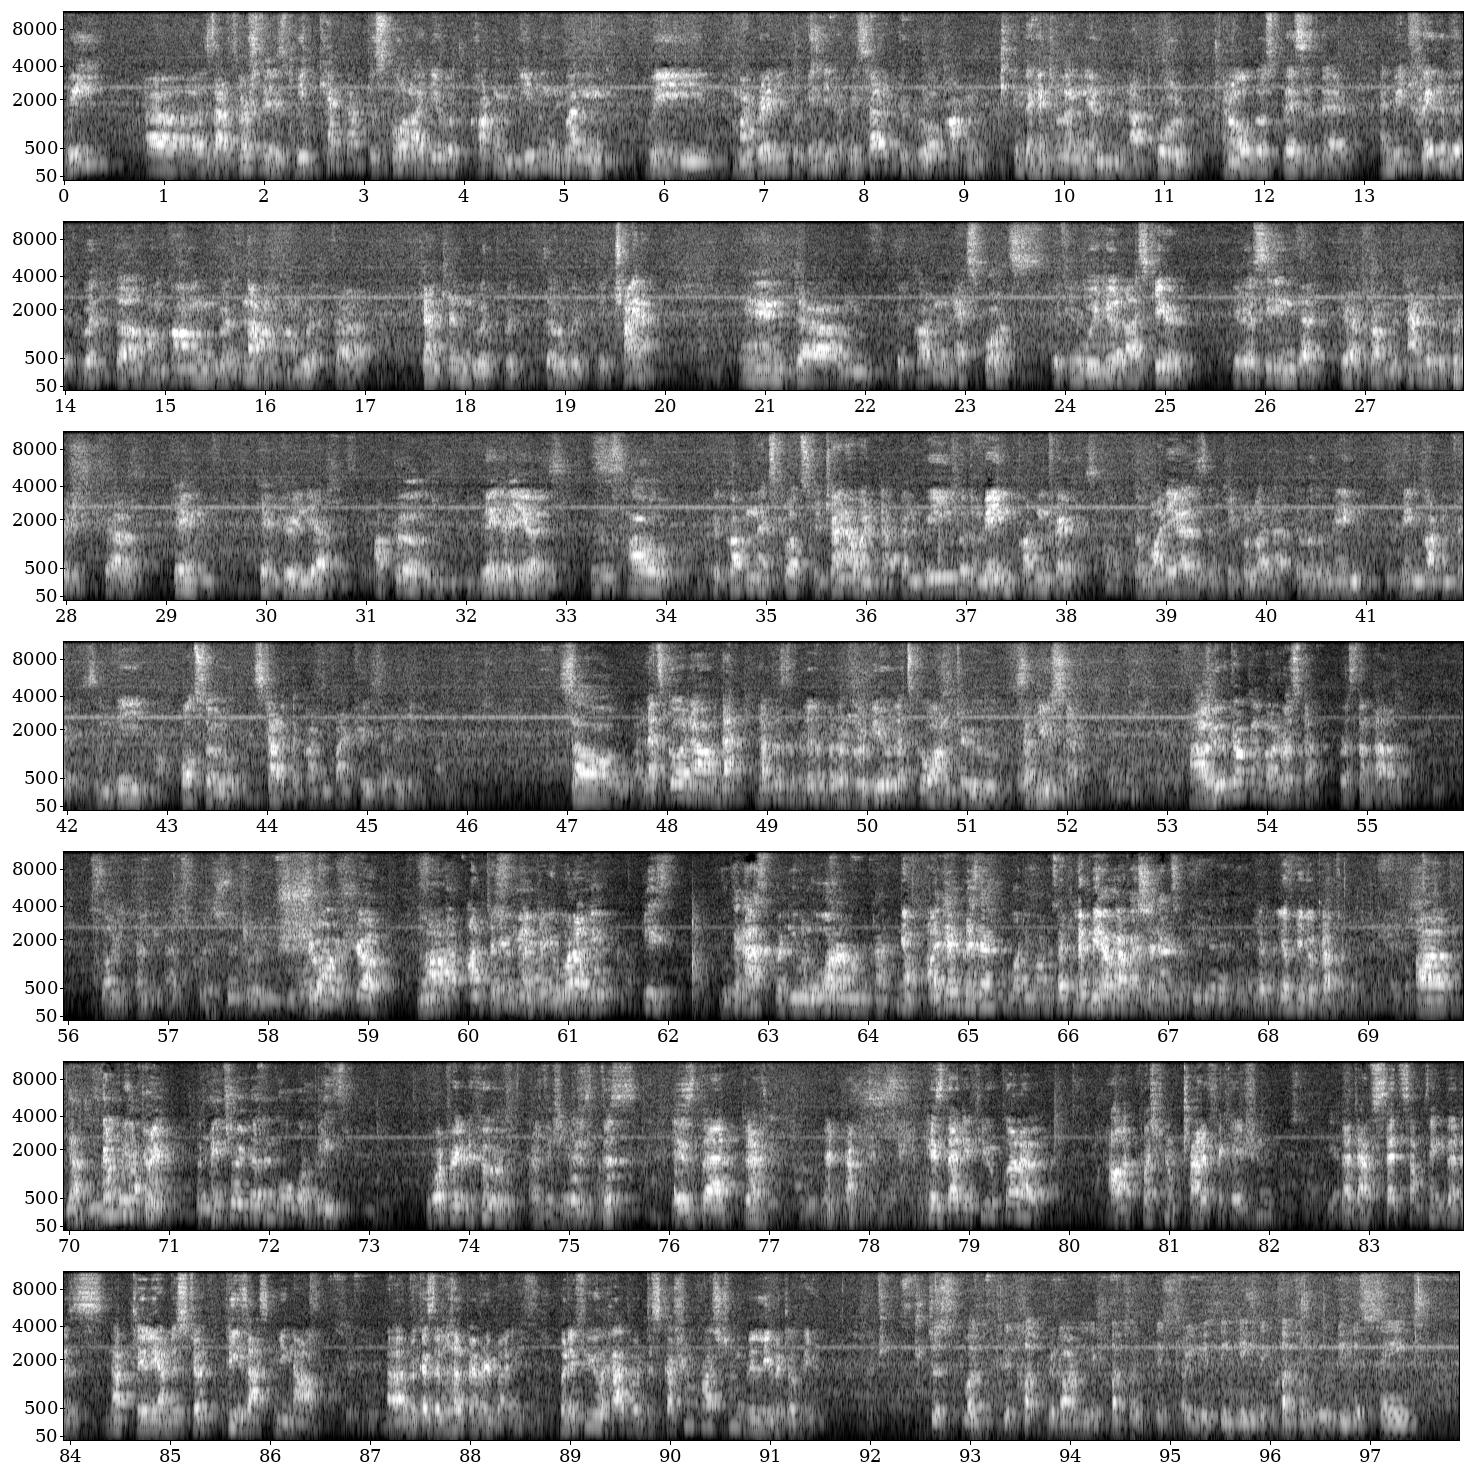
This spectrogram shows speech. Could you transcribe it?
we, uh, is we kept up this whole idea with cotton even when we migrated to India. We started to grow cotton in the hinterland in Nagpur and all those places there. And we traded it with uh, Hong Kong, with, not Hong Kong, with uh, Canton, with, with, uh, with, China. And um, the cotton exports, if you were here last year, you would have seen that uh, from the time that the British uh, came, came to India after later years, this is how the cotton exports to China went up, and we were the main cotton traders. The Wadias and people like that, they were the main, main cotton traders. And we also started the cotton factories of India. So let's go now, that, that was a little bit of review, let's go on to some new stuff. Uh, we were talking about Rustam, Rustam Talaba. Sorry, can we ask questions or you? Sure, sure. No, Uh, I'll tell you. I'll tell you what I'll do. Please, you can ask, but you will overrun on the time. No, I'll Let him present what he wants. Let- let We me have a question answer period at the end. Let, let me look after it. Um, Yeah, you can look after do- it, but make sure it doesn't go over, please. What we'll do, Ardish, is this, is that, uh, is that if you've got a, a question of clarification, that I've said something that is not clearly understood, please ask me now, uh, because it'll help everybody. But if you have a discussion question, we'll leave it till the end. Just one, the cut regarding the cotton, is, are you thinking the cotton will be the same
